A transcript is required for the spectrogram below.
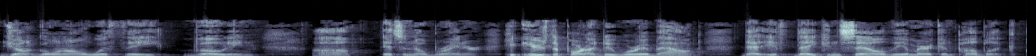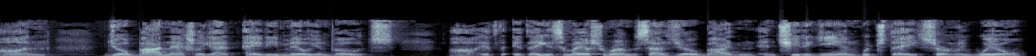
junk going on with the voting, uh, it's a no-brainer. Here's the part I do worry about that if they can sell the American public on Joe Biden actually got 80 million votes, uh, if if they get somebody else to run besides Joe Biden and cheat again, which they certainly will,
